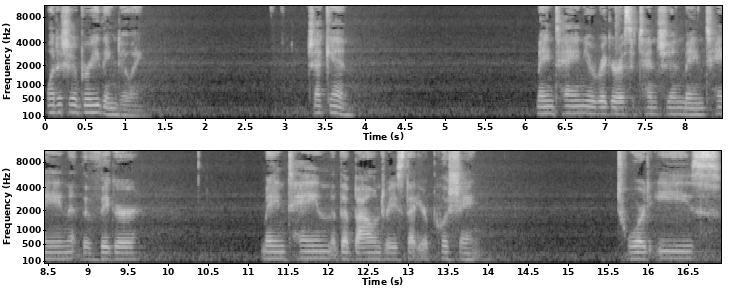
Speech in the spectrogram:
What is your breathing doing? Check in. Maintain your rigorous attention, maintain the vigor, maintain the boundaries that you're pushing toward ease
